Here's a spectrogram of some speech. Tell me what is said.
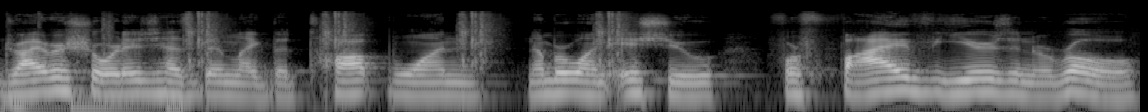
driver shortage has been like the top one, number one issue for five years in a row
